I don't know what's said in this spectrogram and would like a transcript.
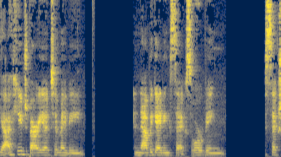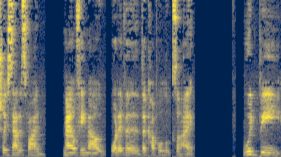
yeah, a huge barrier to maybe navigating sex or being sexually satisfied, male, female, whatever the couple looks like, would be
